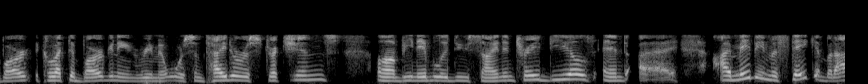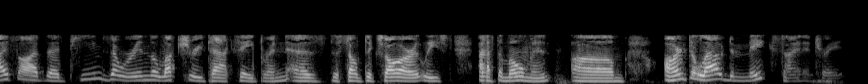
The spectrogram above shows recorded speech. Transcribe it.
bar- collective bargaining agreement were some tighter restrictions um, being able to do sign and trade deals. And I, I may be mistaken, but I thought that teams that were in the luxury tax apron, as the Celtics are at least at the moment, um, aren't allowed to make sign and trades.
